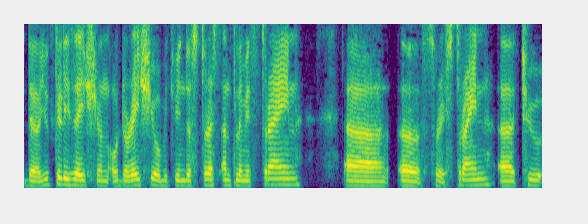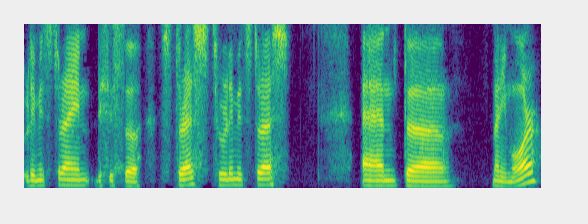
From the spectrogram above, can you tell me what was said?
the utilization or the ratio between the stress and limit strain uh, uh, sorry strain uh, to limit strain. This is a stress to limit stress and uh, many more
